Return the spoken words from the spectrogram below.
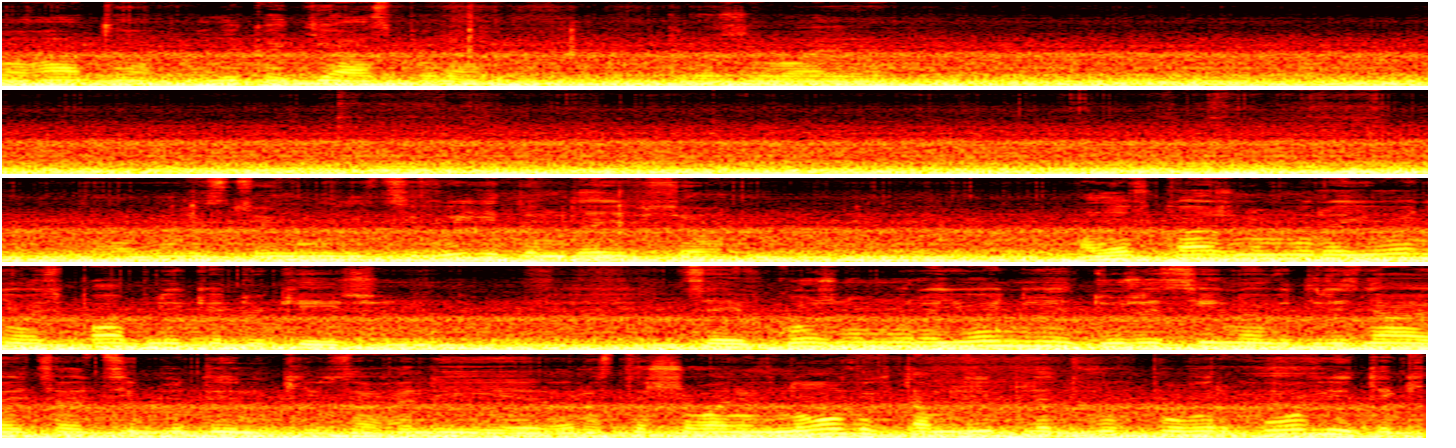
Багато, велика діаспора проживає. Ми з цієї вулиці виїдемо, да і все. Але в кожному районі ось Public Education. Це і в кожному районі дуже сильно відрізняються ці будинки. Взагалі розташування в нових, там ліплять двохповерхові, такі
